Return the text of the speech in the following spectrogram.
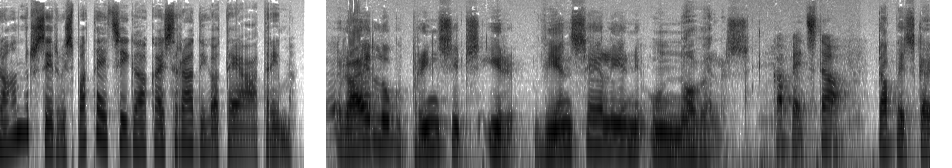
žanrs ir vispateicīgākais radioteātrim. Raidlugu princips ir viensēlieni un noveles. Kāpēc tā? Tāpēc, ka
